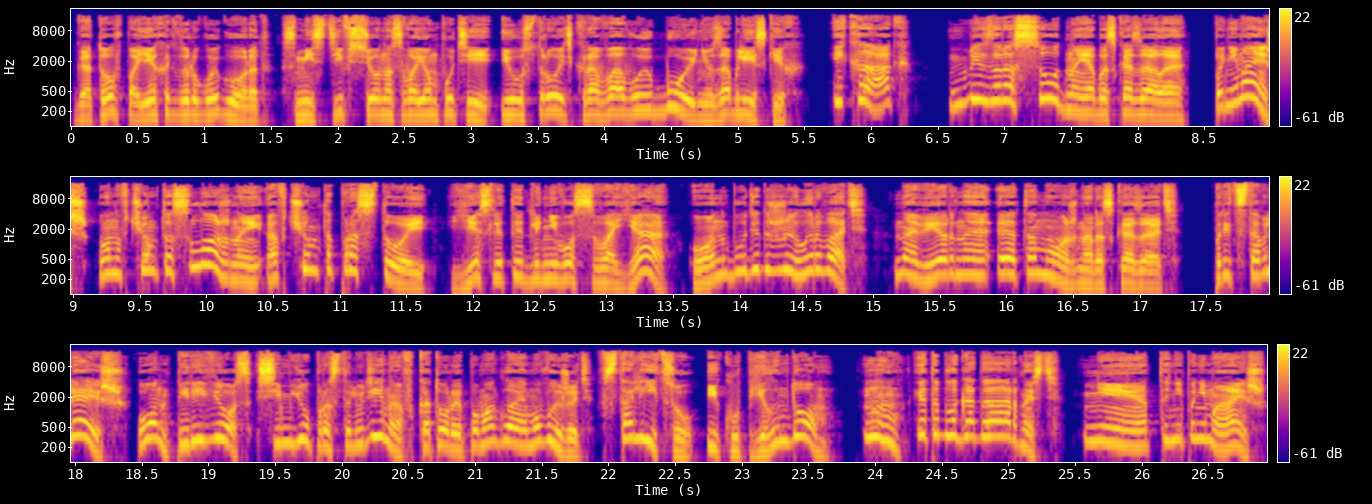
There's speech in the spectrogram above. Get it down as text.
Готов поехать в другой город, смести все на своем пути и устроить кровавую бойню за близких. «И как?» «Безрассудно, я бы сказала. Понимаешь, он в чем-то сложный, а в чем-то простой. Если ты для него своя, он будет жил рвать. Наверное, это можно рассказать. Представляешь, он перевез семью простолюдинов, которая помогла ему выжить, в столицу и купил им дом. Ну, это благодарность. Нет, ты не понимаешь.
